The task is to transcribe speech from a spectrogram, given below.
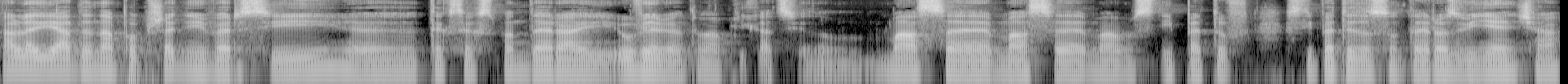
Ale jadę na poprzedniej wersji e, Text Expandera i uwielbiam tę aplikację. No, masę, masę mam snippetów. Snippety to są te rozwinięcia,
